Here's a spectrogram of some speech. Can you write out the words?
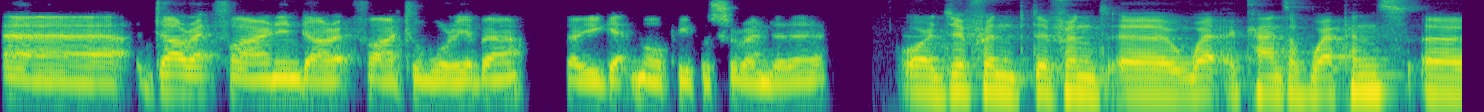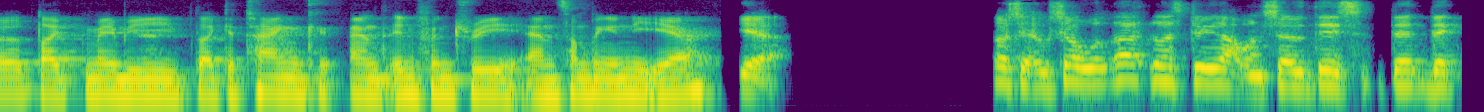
uh, direct fire and indirect fire to worry about. So you get more people surrender there. Or different different uh, we- kinds of weapons, uh, like maybe like a tank and infantry and something in the air. Yeah, Okay, so let, us do that one. So this the, the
